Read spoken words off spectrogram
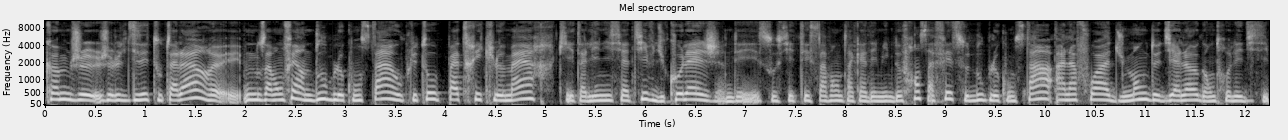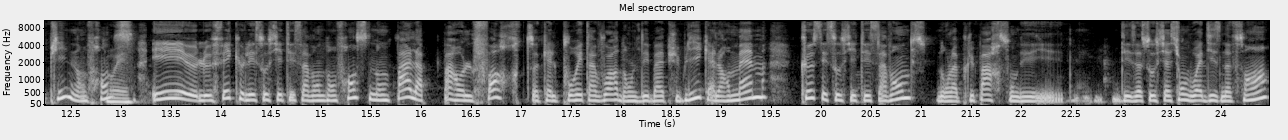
comme je, je le disais tout à l'heure, euh, nous avons fait un double constat, ou plutôt Patrick Lemaire, qui est à l'initiative du Collège des sociétés savantes académiques de France, a fait ce double constat à la fois du manque de dialogue entre les disciplines en France et euh, le fait que les sociétés savantes en France n'ont pas la parole forte qu'elles pourraient avoir dans le débat public, alors même que ces sociétés savantes, dont la plupart sont des, des associations loi 1901,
